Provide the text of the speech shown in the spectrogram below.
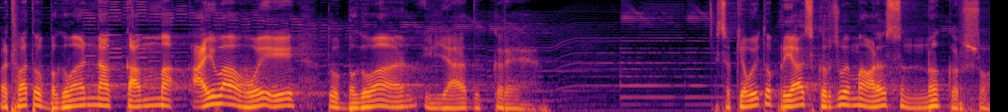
અથવા તો ભગવાનના કામમાં આવ્યા હોય તો ભગવાન યાદ કરે. શક્ય હોય તો પ્રયાસ કરજો, એમાં આળસ ન કરશો.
